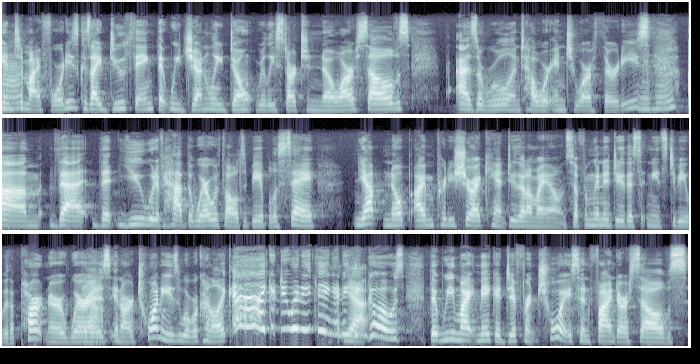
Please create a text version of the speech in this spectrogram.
into my 40s, because I do think that we generally don't really start to know ourselves as a rule until we're into our 30s. Um, that that you would have had the wherewithal to be able to say, Yep, nope, I'm pretty sure I can't do that on my own. So if I'm going to do this, it needs to be with a partner. Whereas Yeah. in our 20s, where we're kind of like, ah, I can do anything, anything Yeah. goes, that we might make a different choice and find ourselves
